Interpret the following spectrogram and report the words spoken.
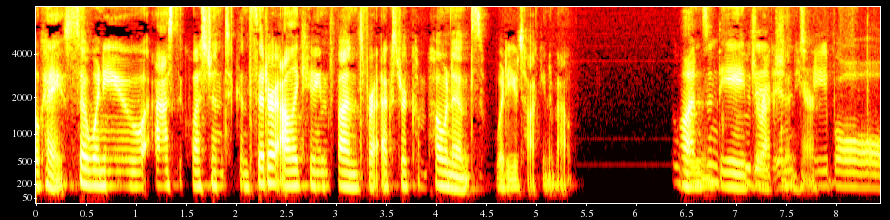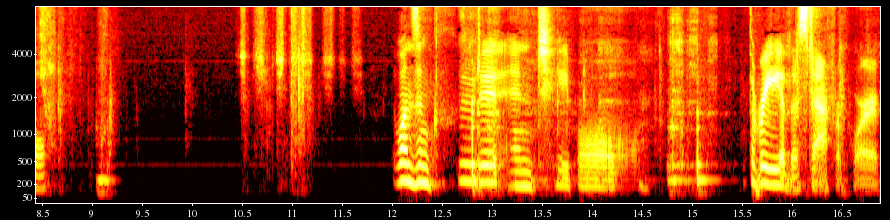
Okay, so when you ask the question to consider allocating funds for extra components, what are you talking about? The On ones the included direction in here. table. The ones included in table three of the staff report.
